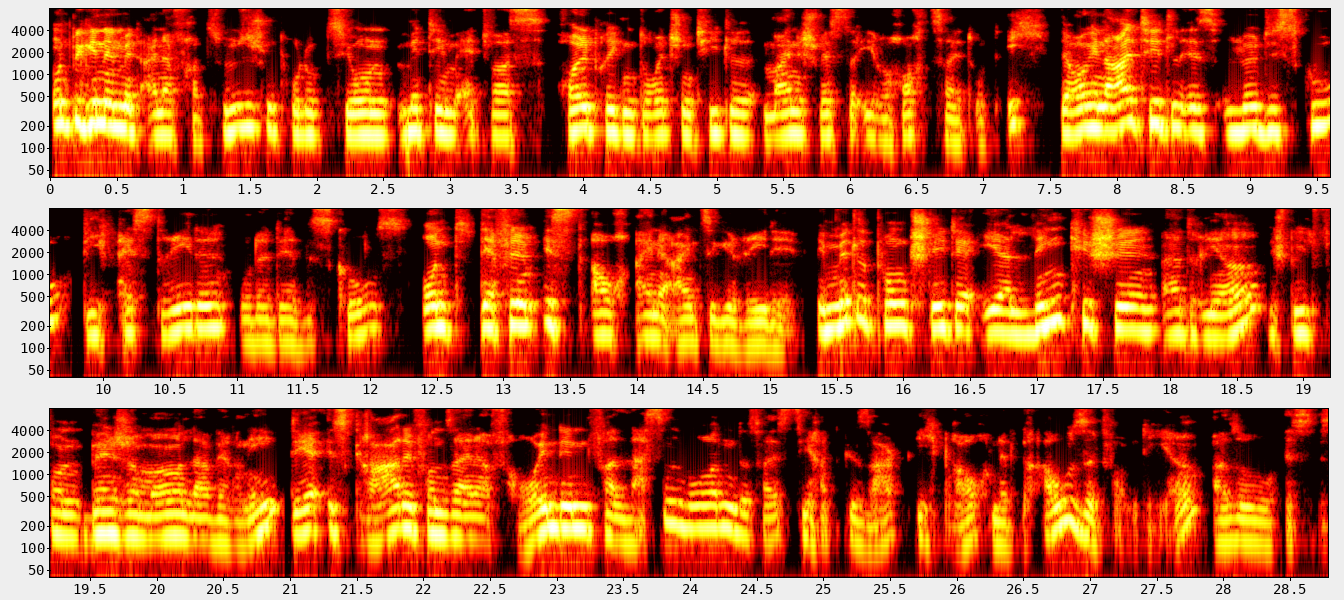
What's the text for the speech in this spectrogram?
und beginnen mit einer französischen Produktion mit dem etwas holprigen deutschen Titel Meine Schwester, ihre Hochzeit und ich. Der Originaltitel ist Le Discours, die Festrede oder der Diskurs. Und der Film ist auch eine einzige Rede. Im Mittelpunkt steht der eher linkische Adrien, gespielt von Benjamin Lavernet. Der ist gerade von seiner Freundin verlassen worden. Das heißt, sie hat gesagt, ich brauche eine Pause von dir. Also es ist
